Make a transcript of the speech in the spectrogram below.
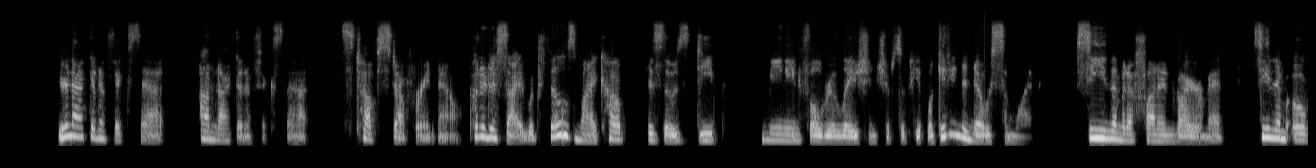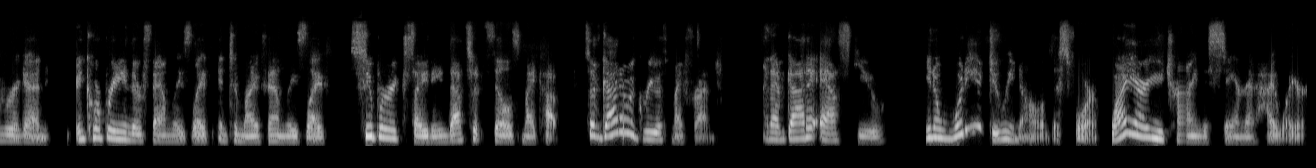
You're not going to fix that. I'm not going to fix that. It's tough stuff right now. Put it aside. What fills my cup is those deep, meaningful relationships with people, getting to know someone, seeing them in a fun environment, seeing them over again, incorporating their family's life into my family's life. Super exciting. That's what fills my cup. So I've got to agree with my friend. And I've got to ask you, you know, what are you doing all of this for? Why are you trying to stay on that high wire?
